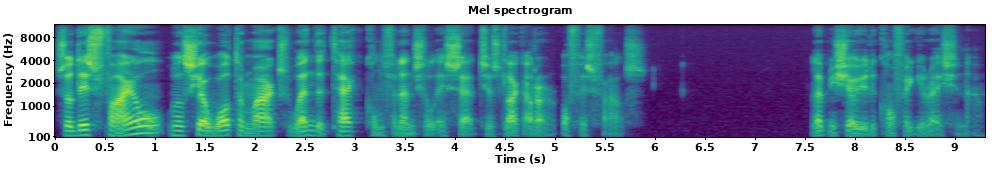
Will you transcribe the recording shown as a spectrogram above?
So this file will show watermarks when the tag confidential is set, just like other Office files. Let me show you the configuration now.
